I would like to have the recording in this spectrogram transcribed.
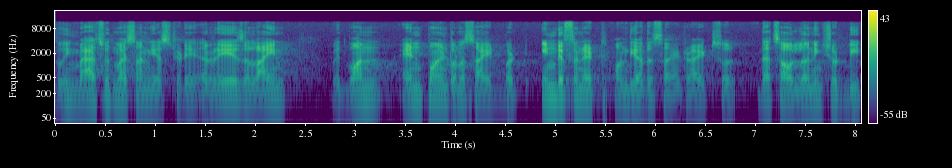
doing maths with my son yesterday. Array is a line with one endpoint on a side, but indefinite on the other side, right? So that's how learning should be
